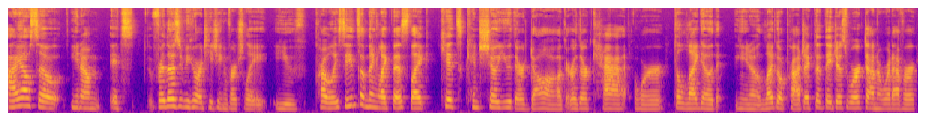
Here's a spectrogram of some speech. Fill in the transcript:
I also, you know, it's for those of you who are teaching virtually, you've probably seen something like this. Like kids can show you their dog or their cat or the Lego that, you know, Lego project that they just worked on or whatever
